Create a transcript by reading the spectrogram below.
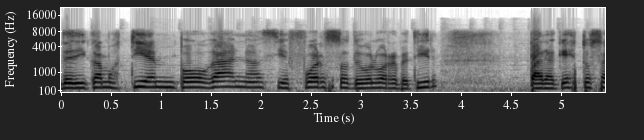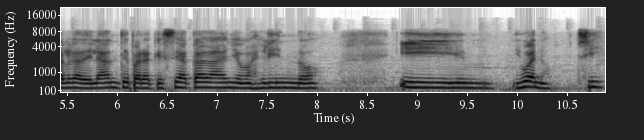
dedicamos tiempo, ganas y esfuerzo, te vuelvo a repetir, para que esto salga adelante, para que sea cada año más lindo. y bueno, sí,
